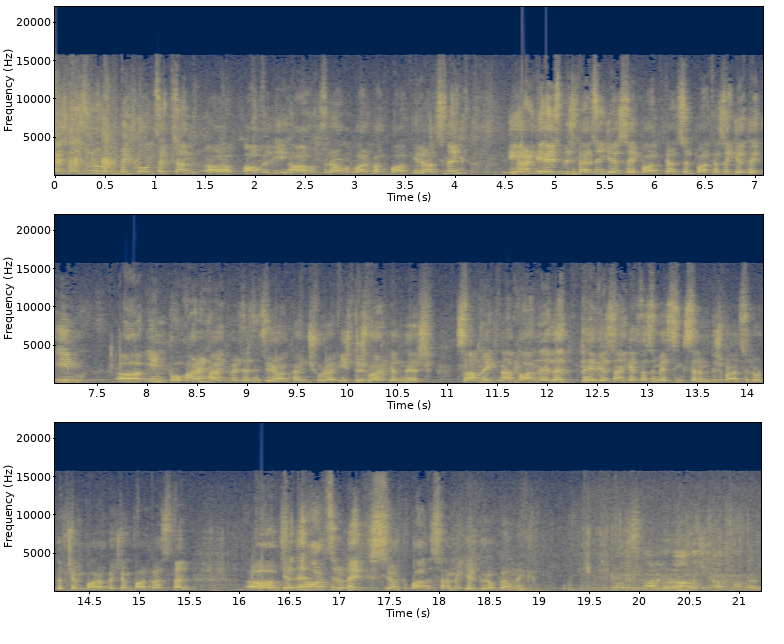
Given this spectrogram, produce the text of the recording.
այսինքն ուզում մենք կոնցեպցիան ավելի հա ոնց որ համապարփակ պատկերացնենք։ Իհարկե այս պրեզենտացիան ես էի պատկերացրել։ Պատկերացեք, եթե իմ իմ փոխարեն հայտնում էր ձեզ յուրաքանչյուրը։ Ինչ դժվար կլներ սա մեկնաբանելը, թեև ես անկեղծ ասեմ, ես ինքս եմ դժվարացել, որովհետև չեմ պարապել, չեմ պատրաստվել։ Եթե հարցեր ունեք, սիրով կպատասխանեմ, մենք երկու րոպե ունենք։ Քանի որ առաջին անգամ եմ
